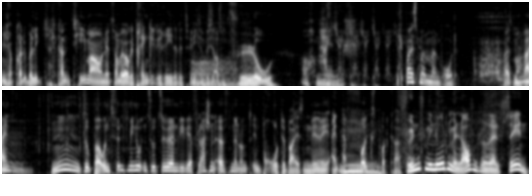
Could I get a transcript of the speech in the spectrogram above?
Ich habe gerade überlegt, ich hatte gerade ein Thema und jetzt haben wir über Getränke geredet. Jetzt bin ich so ein bisschen aus dem Flow. Ach Mensch. Ich beiß mal in mein Brot. Beiß mal rein. Mm, super, uns fünf Minuten zuzuhören, wie wir Flaschen öffnen und in Brote beißen. Wir- Ein Erfolgspodcast. Fünf Minuten, wir laufen schon seit zehn.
